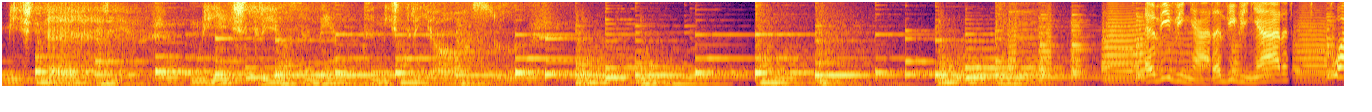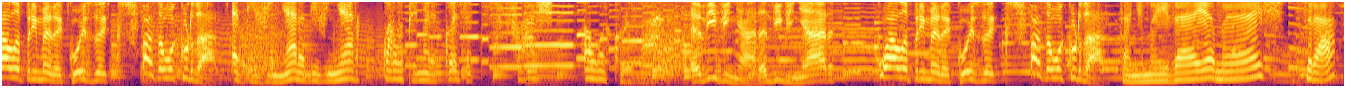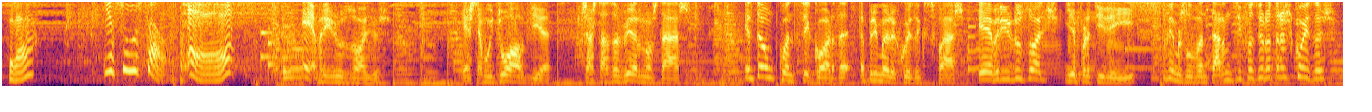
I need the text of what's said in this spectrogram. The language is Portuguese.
Mistérios misteriosamente misteriosos. Adivinhar, adivinhar, qual a primeira coisa que se faz ao acordar? Adivinhar, adivinhar qual a primeira coisa que se faz ao acordar. Adivinhar, adivinhar, qual a primeira coisa que se faz ao acordar? Tenho uma ideia, mas. Será? Será? E a solução é. É abrir os olhos. Esta é muito óbvia. Já estás a ver, não estás? Então, quando se acorda, a primeira coisa que se faz é abrir os olhos e a partir daí podemos levantar-nos e fazer outras coisas.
